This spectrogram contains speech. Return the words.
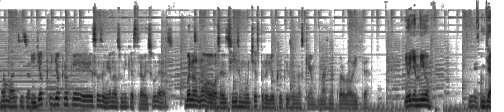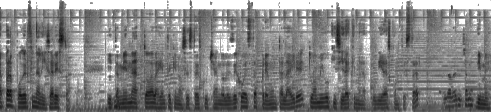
No manches. Y yo, yo creo que esas serían las únicas travesuras. Bueno, no, o sea, sí hice muchas, pero yo creo que son las que más me acuerdo ahorita. Y oye, amigo, ya para poder finalizar esto, y también a toda la gente que nos está escuchando, les dejo esta pregunta al aire. Tu amigo quisiera que me la pudieras contestar. A ver, a ver, échale. Dime,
